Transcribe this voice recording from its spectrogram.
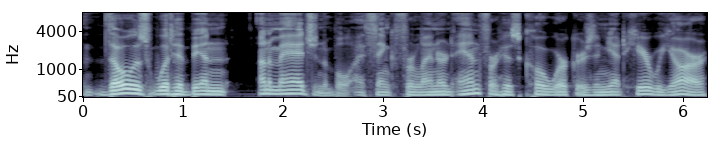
Those would have been unimaginable, I think, for Leonard and for his co workers, and yet here we are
